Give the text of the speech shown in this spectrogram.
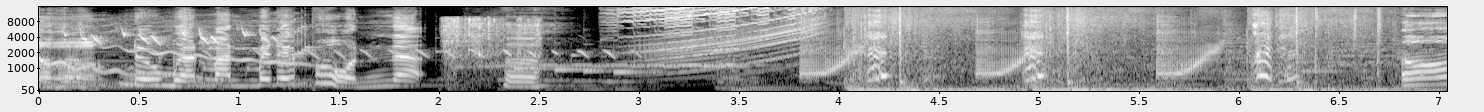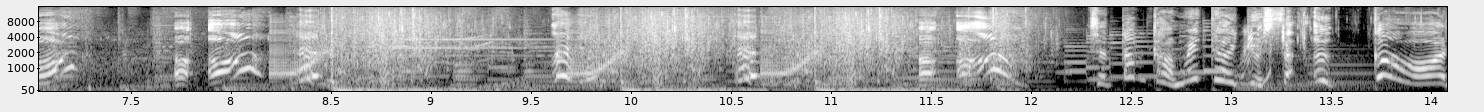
อดูเหมือนมันไม่ได้ผลน่ะเออโอ้โอ้โอ้โอ้ฉันต้องทำให้เธอหยุดสะอึกก่อน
